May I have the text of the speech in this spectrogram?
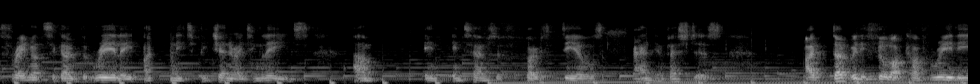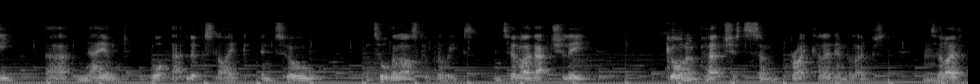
three months ago that really I need to be generating leads um, in, in terms of both deals and investors, I don't really feel like I've really uh, nailed what that looks like until until the last couple of weeks, until I've actually gone and purchased some bright coloured envelopes, mm. until I've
